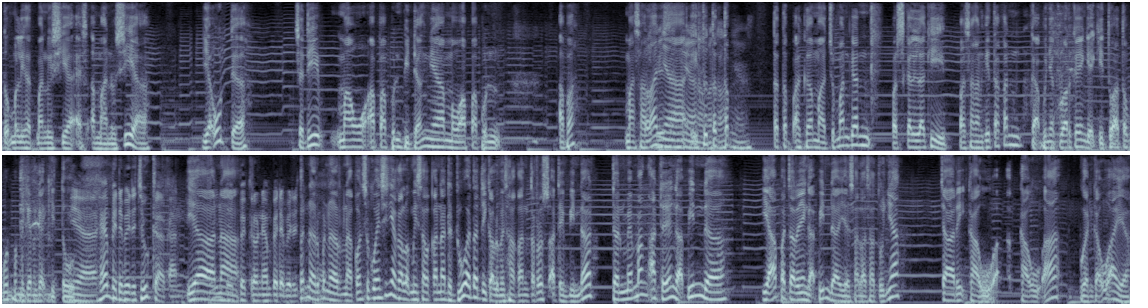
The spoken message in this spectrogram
untuk melihat manusia as a manusia ya udah. Jadi mau apa pun bidangnya mau apa pun apa masalahnya Profesinya, itu tetap masalahnya. Tetap agama. Cuman kan pas sekali lagi pasangan kita kan nggak punya keluarga yang kayak gitu ataupun pemikiran kayak gitu. Iya, kan beda-beda juga kan. Iya, nah background yang beda-beda benar-benar nah konsekuensinya kalau misalkan ada dua tadi kalau misalkan terus ada yang pindah dan memang ada yang nggak pindah ya apa caranya nggak pindah? Ya salah satunya cari KUA KUA bukan KUA ya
